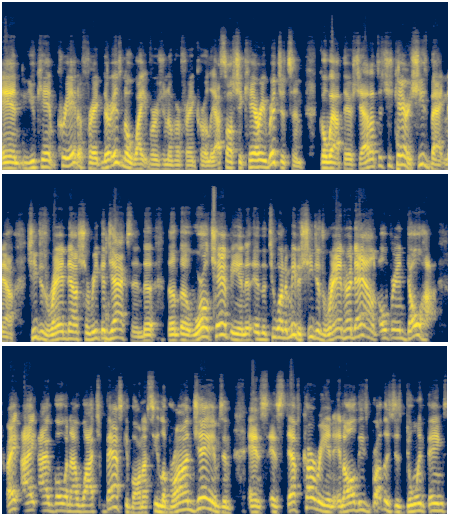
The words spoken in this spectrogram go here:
And you can't create a Fred. There is no white version of a Fred Kerley. I saw Sha'Carri Richardson go out there. Shout out to Sha'Carri. She's back now. She just ran down Shericka Jackson, the, the, the world champion in the 200 meters. She just ran her down over in Doha right? I, I go and I watch basketball and I see LeBron James and and, and Steph Curry and, and all these brothers just doing things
